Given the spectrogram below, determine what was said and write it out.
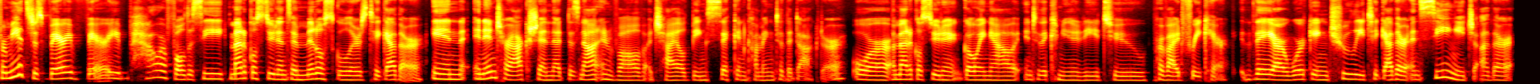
for me, it's just very, very powerful to see medical students and middle schoolers together in an interaction that does not involve a child being sick and coming to the doctor or a medical student going out into the community to provide free care. They are working truly together and seeing each other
